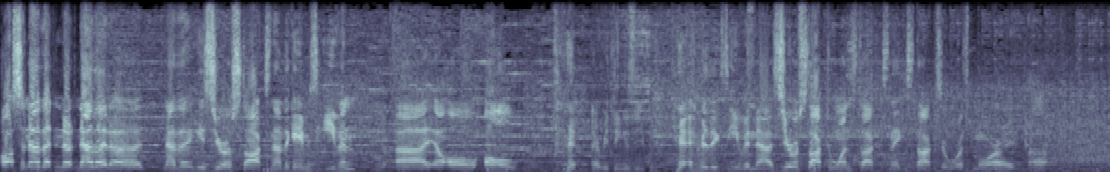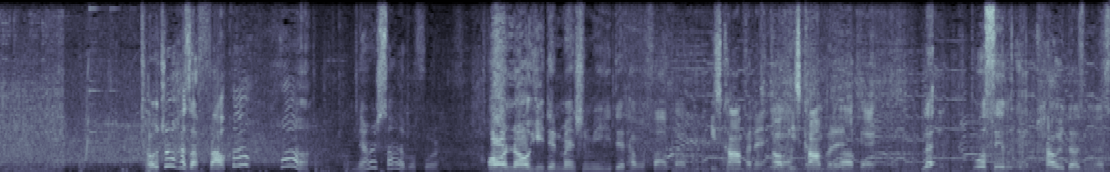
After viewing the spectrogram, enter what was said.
Also, now that no, now that uh now that he's zero stocks, now the game is even. Uh, all all Everything is even. everything's even now. Zero stock to one stock. Snake stocks are worth more. Alright, uh Tojo has a Falco? Huh. Never saw that before. Oh no, he didn't mention me he did have a Falco. He's confident. Oh, he's confident. Okay. Let we'll see how he does in this.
